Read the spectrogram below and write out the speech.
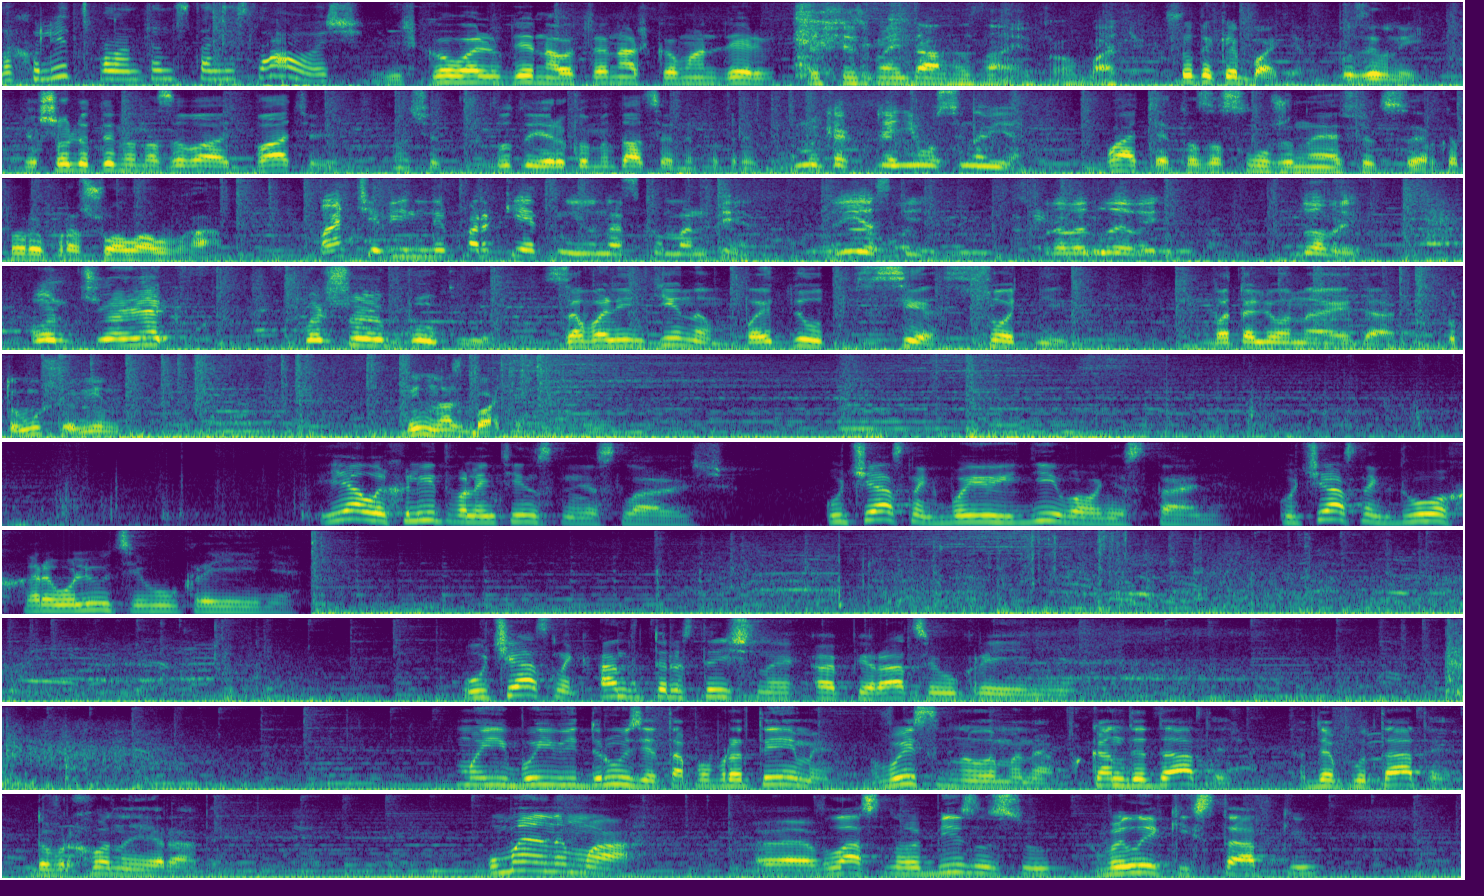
Лихоліт Валентин Станіславович. Військова людина, оце наш командир. Я ще з Майдану знаю, того бачу. Що таке батя? Позивний. Якщо людину називають батькою, значить тут і рекомендація не потрібна. Мы как для него сыновья. Батя – это заслуженный офицер, который прошел Афган. Батя він не паркетний у нас командир. Різкий, справедливий, добрий. Он человек с большой буквы. За Валентином пойдут все сотни батальона Айдар. Тому що він, він наш батя. Я Лихліт Валентин Станіславович, учасник бойових дій в Афганістані, учасник двох революцій в Україні. Учасник антитерористичної операції в Україні. Мої бойові друзі та побратими висунули мене в кандидати, депутати до Верховної Ради. У мене нема е, власного бізнесу, великих статків.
